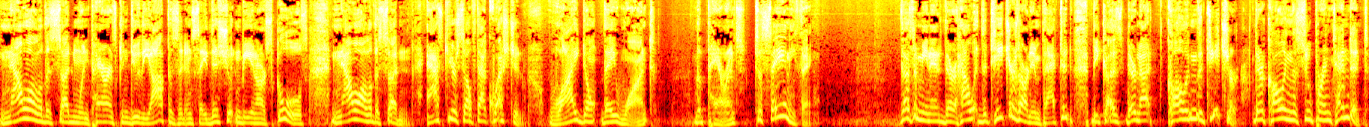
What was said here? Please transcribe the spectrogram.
Now all of a sudden, when parents can do the opposite and say this shouldn't be in our schools, now all of a sudden, ask yourself that question. Why don't they want the parents to say anything? Doesn't mean they're how the teachers aren't impacted because they're not calling the teacher. They're calling the superintendent.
